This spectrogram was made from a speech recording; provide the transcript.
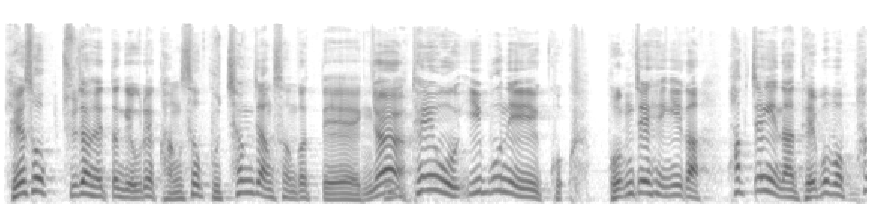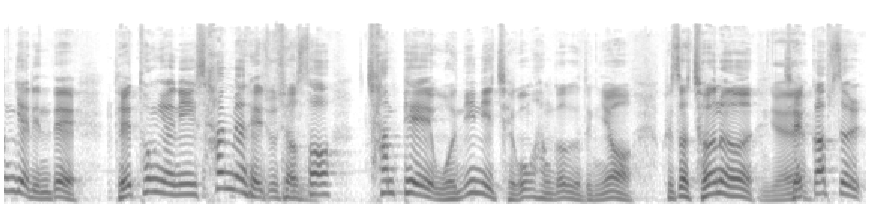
계속 주장했던 게 우리가 강서구청장 선거 때 네. 김태우 이분이 고- 범죄 행위가 확정이 난 대법원 판결인데 대통령이 사면해 주셔서 참패의 원인이 제공한 거거든요. 그래서 저는 예. 제값을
